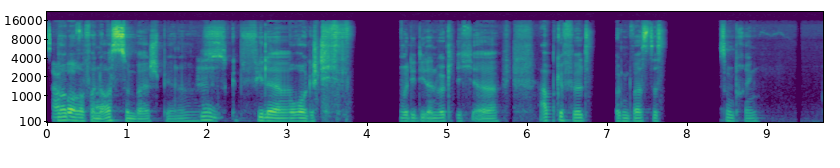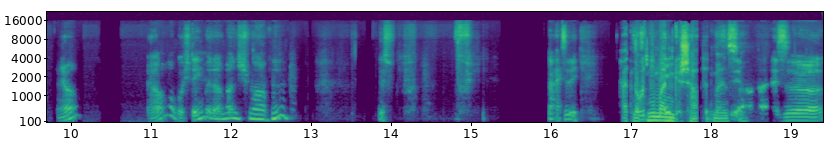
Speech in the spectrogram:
Zauberer von Oz zum Beispiel. Ne? Hm. Es gibt viele Horrorgeschichten, wo die die dann wirklich äh, abgefüllt irgendwas das zum bringen. ja. Ja, aber ich denke mir dann manchmal, hm, das, also ich, Hat noch So niemandem schnell- geschadet, meinst du? Ja. Also,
